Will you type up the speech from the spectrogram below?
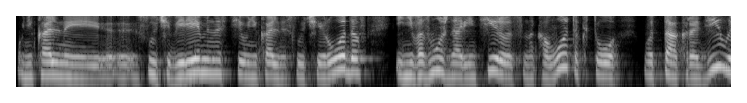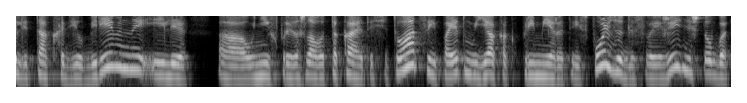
уникальный э, случай беременности, уникальный случай родов, и невозможно ориентироваться на кого-то, кто вот так родил или так ходил беременный, или у них произошла вот такая-то ситуация, и поэтому я как пример это использую для своей жизни, чтобы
